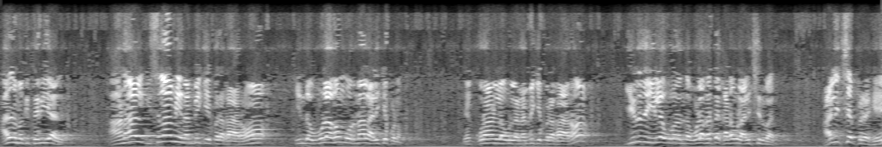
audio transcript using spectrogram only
அது நமக்கு தெரியாது. ஆனால் இஸ்லாமிய நம்பிக்கை பிரகாரம் இந்த உலகம் ஒரு நாள் அழிக்கப்படும். என் குரான்ல உள்ள நம்பிக்கை பிரகாரம் இறுதியில ஒரு அந்த உலகத்தை கடவுள் அழிச்சிருவார். அழிச்ச பிறகு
